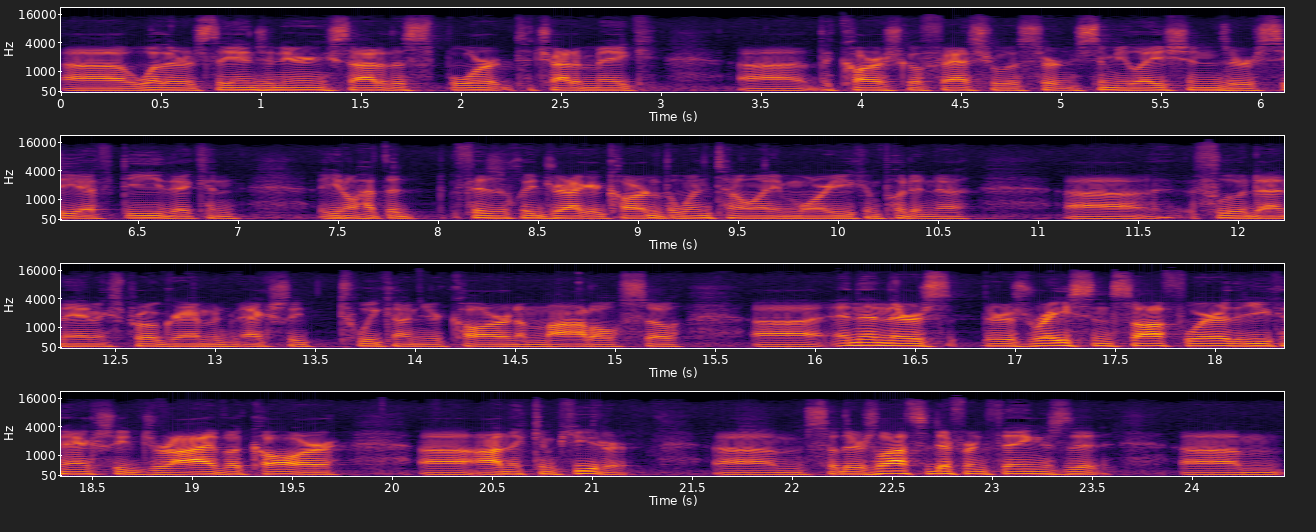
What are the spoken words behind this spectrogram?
uh, whether it's the engineering side of the sport to try to make uh, the cars go faster with certain simulations or CFD that can, you don't have to physically drag a car to the wind tunnel anymore. You can put it in a uh, fluid dynamics program and actually tweak on your car in a model. So, uh, and then there's there's racing software that you can actually drive a car uh, on the computer. Um, so there's lots of different things that um,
